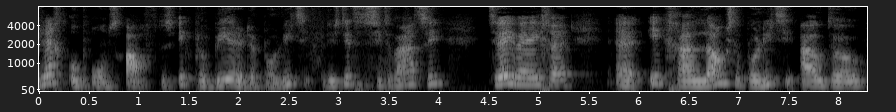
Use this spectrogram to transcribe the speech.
recht op ons af. Dus ik probeerde de politie. Dus dit is de situatie: twee wegen. Uh, ik ga langs de politieauto.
